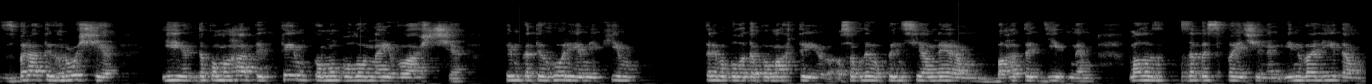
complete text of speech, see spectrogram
збирати гроші і допомагати тим, кому було найважче, тим категоріям, яким треба було допомогти, особливо пенсіонерам, багатодітним, малозабезпеченим, інвалідам.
